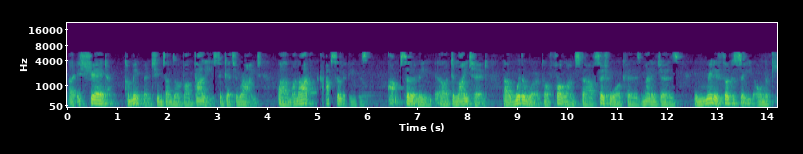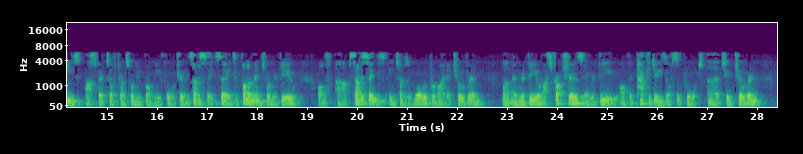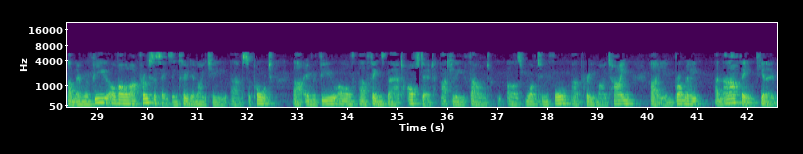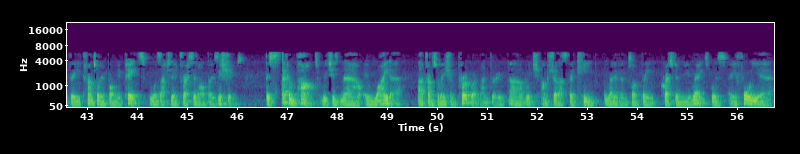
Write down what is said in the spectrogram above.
uh, a shared commitment in terms of our values to get it right. Um, and I absolutely was absolutely uh, delighted uh, with the work of frontline staff, social workers, managers, in really focusing on the key aspects of transforming Bromley for children's services. So it's a fundamental review of um, services in terms of what we provide our children, um, a review of our structures, a review of the packages of support uh, to children, um, a review of all our processes, including IT um, support, uh, a review of uh, things that Ofsted actually found us wanting for uh, pre my time uh, in Bromley. And, I think, you know, the Transforming Bromley piece was actually addressing all those issues. The second part, which is now a wider uh, transformation program, Andrew, uh, which I'm sure that's the key relevance of the question you raised, was a four-year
